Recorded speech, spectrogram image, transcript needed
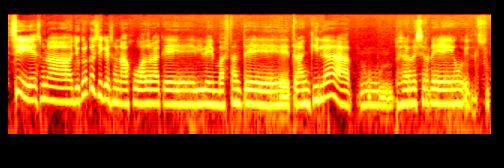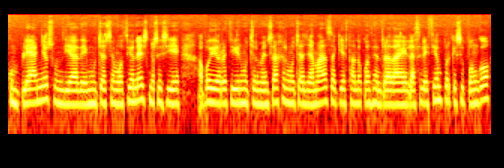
Sí, es una, yo creo que sí que es una jugadora que vive bastante tranquila, mm, a pesar de ser de su cumpleaños, un día de muchas emociones. No sé si ha podido recibir muchos mensajes, muchas llamadas aquí estando concentrada en la selección, porque supongo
